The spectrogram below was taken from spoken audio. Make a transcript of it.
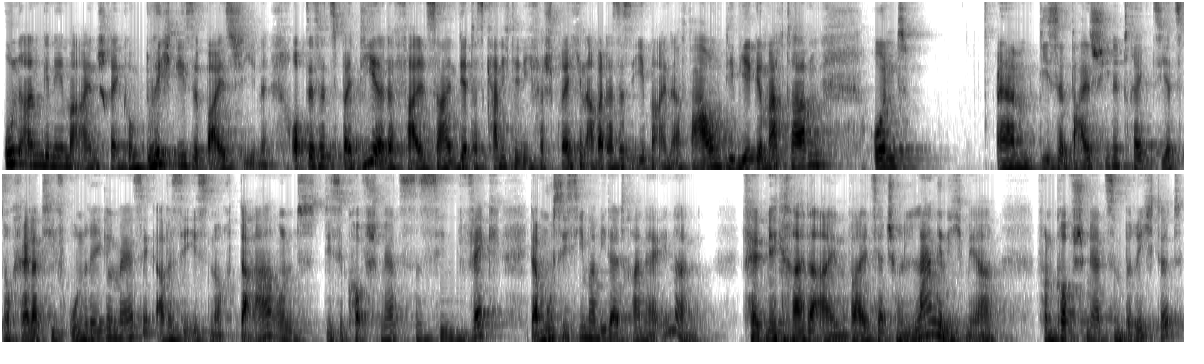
unangenehme Einschränkung durch diese Beißschiene. Ob das jetzt bei dir der Fall sein wird, das kann ich dir nicht versprechen, aber das ist eben eine Erfahrung, die wir gemacht haben. Und ähm, diese Beißschiene trägt sie jetzt noch relativ unregelmäßig, aber sie ist noch da und diese Kopfschmerzen sind weg. Da muss ich sie mal wieder dran erinnern. Fällt mir gerade ein, weil sie hat schon lange nicht mehr von Kopfschmerzen berichtet.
